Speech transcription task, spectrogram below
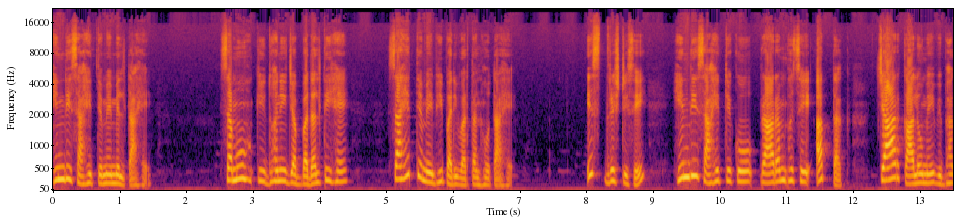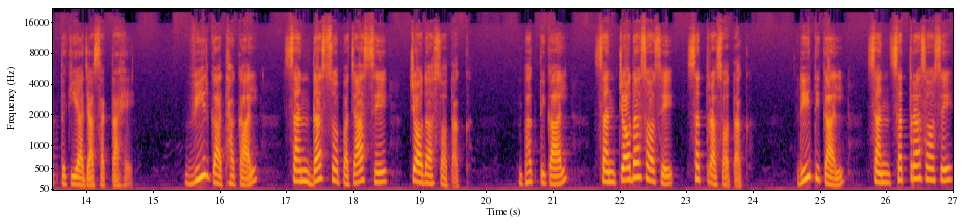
हिंदी साहित्य में मिलता है। समूह की ध्वनि जब बदलती है, साहित्य में भी परिवर्तन होता है। इस दृष्टि से हिंदी साहित्य को प्रारंभ से अब तक चार कालों में विभक्त किया जा सकता है। वीर गाथा काल सन 1050 से 1400 तक। भक्तिकाल सन 1400 से 1700 तक। रीतिकाल सन 1700 से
